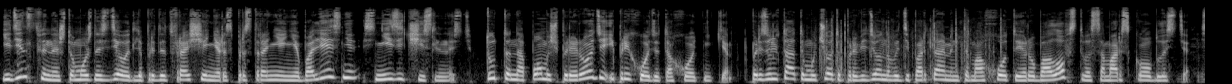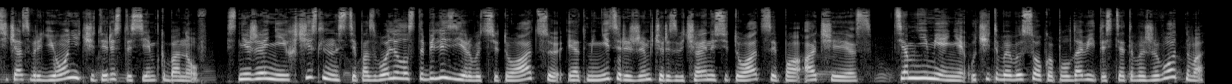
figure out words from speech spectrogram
Единственное, что можно сделать для предотвращения распространения болезни – снизить численность. Тут-то на помощь природе и приходят охотники. По результатам учета проведенного проведенного Департаментом охоты и рыболовства Самарской области, сейчас в регионе 407 кабанов. Снижение их численности позволило стабилизировать ситуацию и отменить режим чрезвычайной ситуации по АЧС. Тем не менее, учитывая высокую плодовитость этого животного,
